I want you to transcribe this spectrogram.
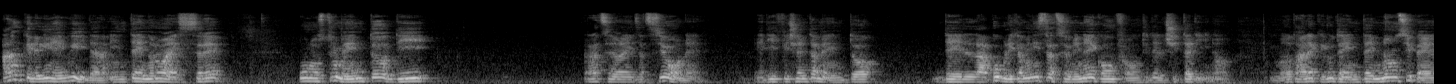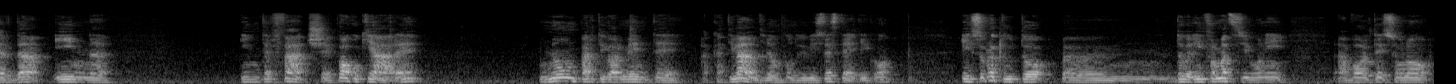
Anche le linee guida intendono essere uno strumento di razionalizzazione e di efficientamento della pubblica amministrazione nei confronti del cittadino, in modo tale che l'utente non si perda in interfacce poco chiare, non particolarmente accattivanti da un punto di vista estetico e soprattutto ehm, dove le informazioni a volte sono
